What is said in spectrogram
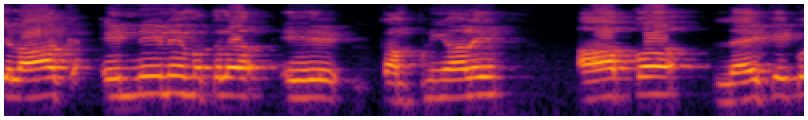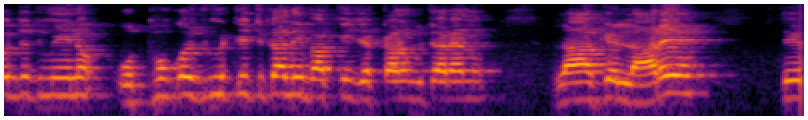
ਚਲਾਕ ਇੰਨੇ ਨੇ ਮਤਲਬ ਇਹ ਕੰਪਨੀਆਂ ਵਾਲੇ, ਆਪ ਲੈ ਕੇ ਕੁਝ ਜ਼ਮੀਨ, ਉੱਥੋਂ ਕੁਝ ਮਿੱਟੀ ਚਕਾ ਦੀ ਬਾਕੀ ਜੱਟਾਂ ਨੂੰ, ਵਿਚਾਰਿਆਂ ਨੂੰ ਲਾ ਕੇ ਲਾਰੇ ਤੇ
